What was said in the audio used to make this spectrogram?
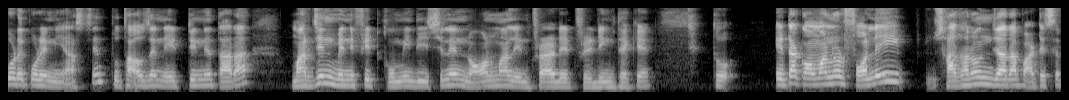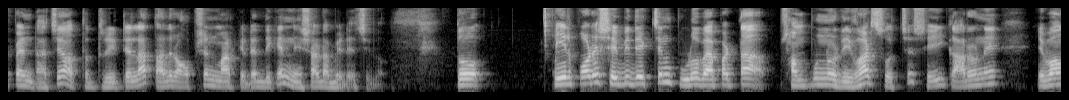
করে করে নিয়ে আসছেন টু থাউজেন্ড এইটিনে তারা মার্জিন বেনিফিট কমিয়ে দিয়েছিলেন নর্মাল ইনফ্রাডে ট্রেডিং থেকে। তো এটা কমানোর ফলেই সাধারণ যারা পার্টিসিপেন্ট আছে, অর্থাৎ রিটেলার তাদের অপশন মার্কেটের দিকে নেশাটা বেড়েছিল। তো এরপরে সেবি দেখছেন পুরো ব্যাপারটা সম্পূর্ণ রিভার্স হচ্ছে, সেই কারণে এবং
